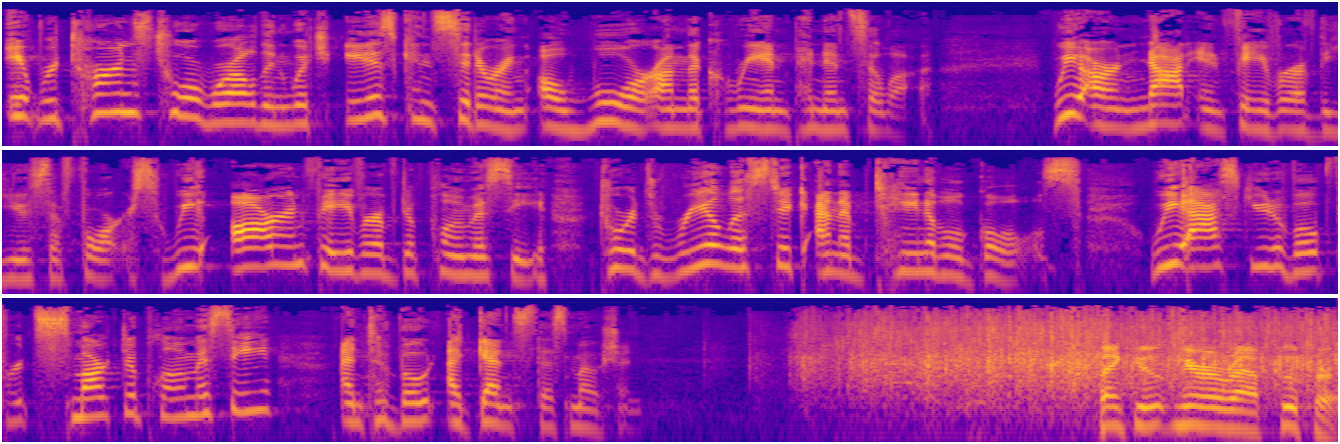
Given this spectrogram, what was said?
it returns to a world in which it is considering a war on the Korean Peninsula. We are not in favor of the use of force. We are in favor of diplomacy towards realistic and obtainable goals. We ask you to vote for smart diplomacy and to vote against this motion. Thank you, Mira Rapp Hooper.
